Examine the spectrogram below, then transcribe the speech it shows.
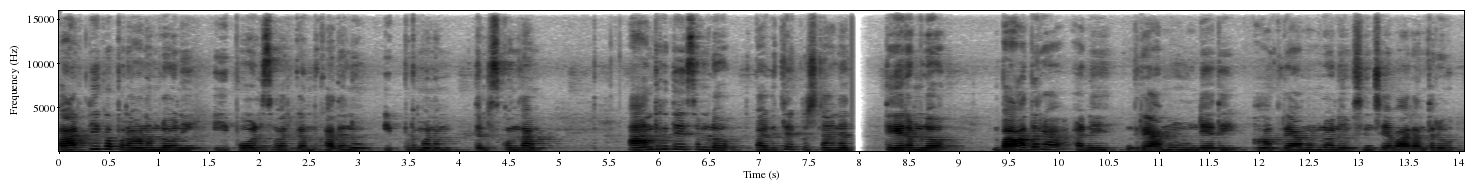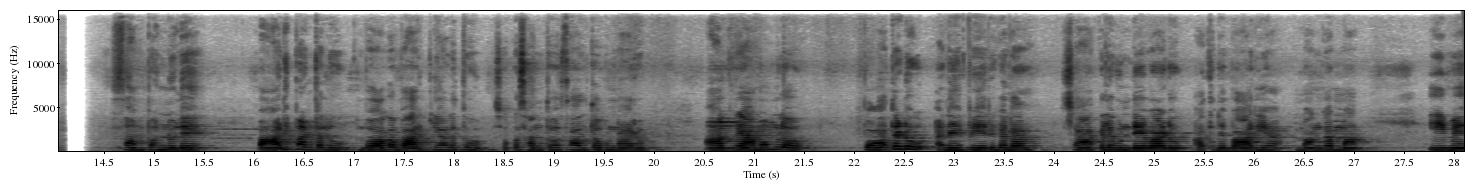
కార్తీక పురాణంలోని ఈ పోలీస్ వర్గం కథను ఇప్పుడు మనం తెలుసుకుందాం. ఆంధ్రదేశంలో పవిత్ర కృష్ణానది తీరంలో బాదర అనే గ్రామం ఉండేది. ఆ గ్రామంలో నివసించే వారందరూ సంపన్నులే. పాడి పంటలు భోగ భాగ్యాలతో సుఖ సంతోషాలతో ఉన్నారు. ఆ గ్రామంలో పోతడు అనే పేరు గల చాకలి ఉండేవాడు. అతని భార్య మంగమ్మ. ఈమె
